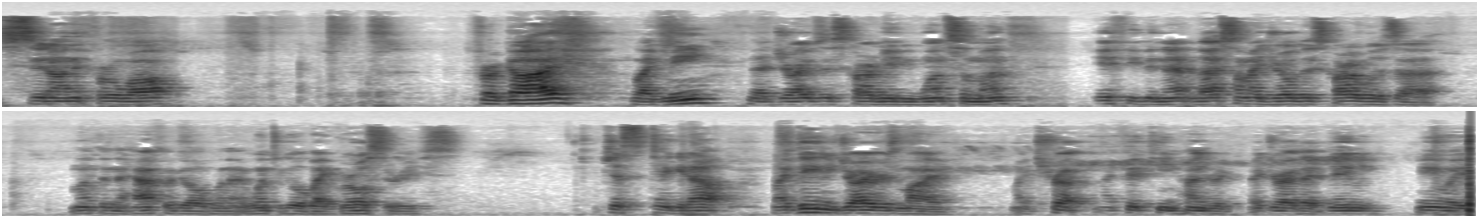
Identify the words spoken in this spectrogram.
sit on it for a while. For a guy, like me that drives this car maybe once a month, if even that. Last time I drove this car was a month and a half ago when I went to go buy groceries. Just to take it out. My daily driver is my my truck, my 1500. I drive that daily. Anyways,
